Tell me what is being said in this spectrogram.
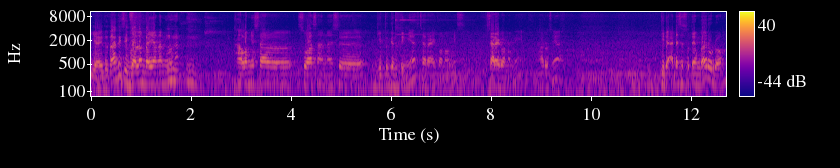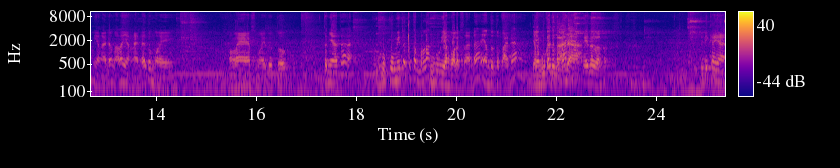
Ya itu tadi sih dalam bayangan lu kan kalau misal suasana segitu gentingnya secara ekonomis secara ekonomi harusnya tidak ada sesuatu yang baru dong. Yang ada malah yang ada tuh mulai kolaps mulai tutup. Ternyata hukum itu tetap berlaku. Yang kolaps ada yang tutup ada Yang buka juga tetap ada. gitu loh. Jadi kayak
